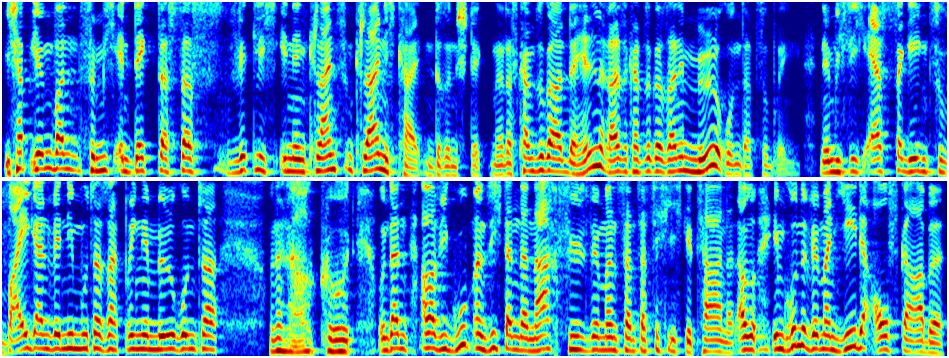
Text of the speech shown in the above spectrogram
ich habe irgendwann für mich entdeckt, dass das wirklich in den kleinsten Kleinigkeiten drin steckt. Ne? Das kann sogar, eine Heldenreise kann sogar sein, den Müll runterzubringen. Nämlich sich erst dagegen zu weigern, wenn die Mutter sagt, bring den Müll runter und dann, oh gut. Und dann, aber wie gut man sich dann danach fühlt, wenn man es dann tatsächlich getan hat. Also im Grunde, wenn man jede Aufgabe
